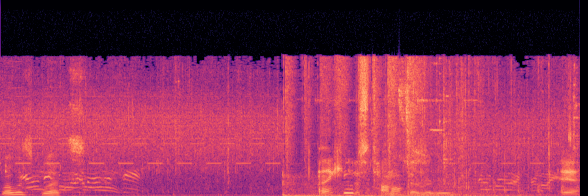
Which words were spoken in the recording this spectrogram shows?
What was Blitz? I think he was tunnel. Yeah.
